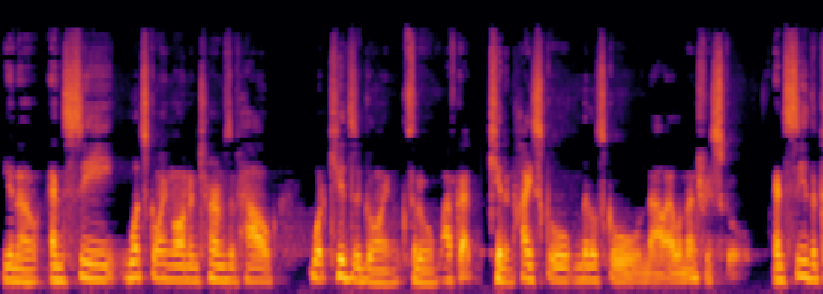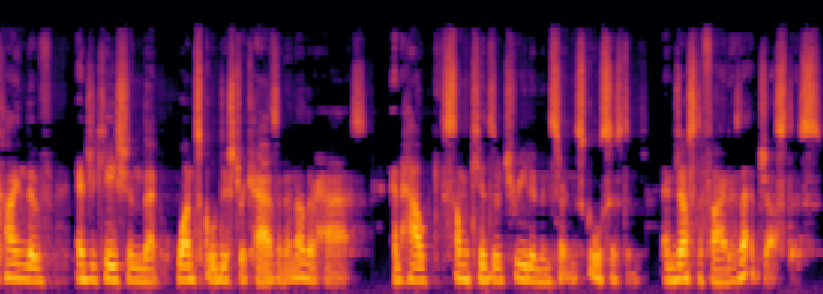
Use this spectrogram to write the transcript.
you know, and see what's going on in terms of how what kids are going through. I've got kid in high school, middle school, now elementary school, and see the kind of education that one school district has and another has, and how some kids are treated in certain school systems and justified. Is that justice?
